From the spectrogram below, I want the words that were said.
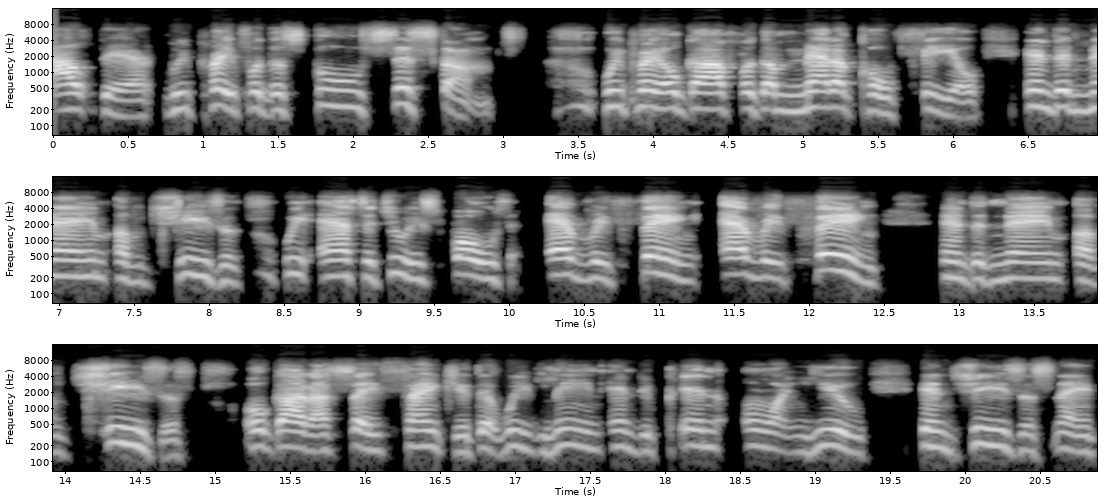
out there. We pray for the school systems. We pray, oh God, for the medical field in the name of Jesus. We ask that you expose everything, everything in the name of Jesus. Oh God, I say thank you that we lean and depend on you in Jesus' name.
